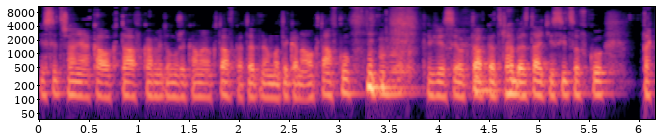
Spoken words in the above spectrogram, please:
jestli třeba nějaká oktávka, my tomu říkáme oktávka, to je pneumatika na oktávku, uh-huh. takže jestli oktávka třeba bez tisícovku, tak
